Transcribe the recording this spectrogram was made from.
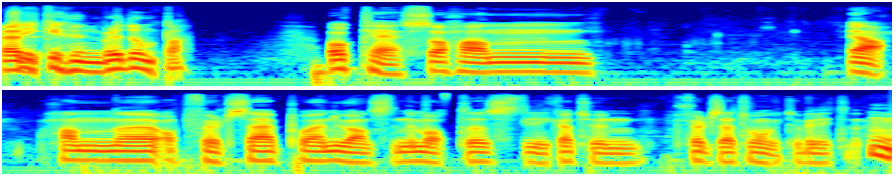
Så ikke hun ble dumpa. OK, så han Ja, han eh, oppførte seg på en uanstendig måte slik at hun følte seg tvunget til å bryte det.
